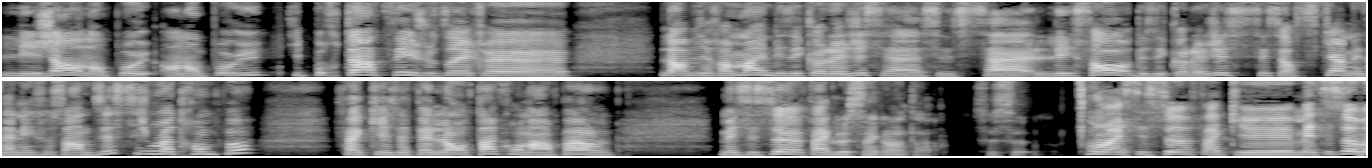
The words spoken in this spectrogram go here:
les gens en ont pas eu, en ont pas eu. Puis pourtant, tu sais, je veux dire, euh, l'environnement et les écologistes, ça, ça, l'essor des écologistes, c'est sorti quand, dans les années 70, si je me trompe pas. Fait que ça fait longtemps qu'on en parle. Mais c'est ça, fait Le 50 ans, c'est ça. Ouais, c'est ça. Fait que, mais c'est ça,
